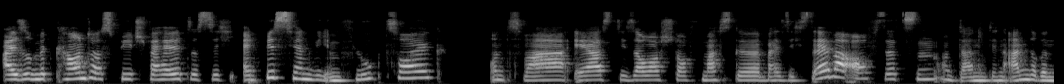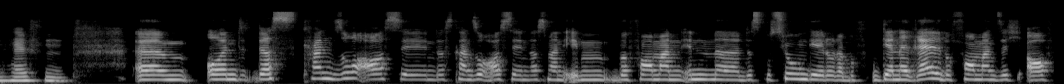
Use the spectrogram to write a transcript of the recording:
Also mit Counterspeech verhält es sich ein bisschen wie im Flugzeug. Und zwar erst die Sauerstoffmaske bei sich selber aufsetzen und dann den anderen helfen. Ähm, und das kann so aussehen, das kann so aussehen, dass man eben, bevor man in eine Diskussion geht oder be generell, bevor man sich auf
